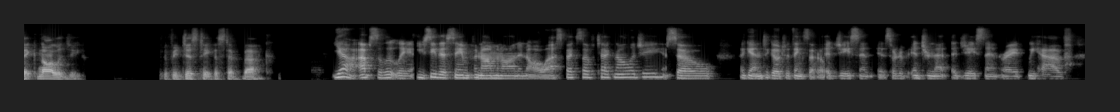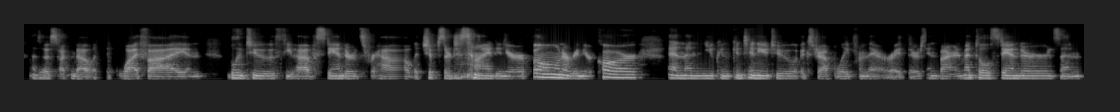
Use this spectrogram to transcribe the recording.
technology if we just take a step back. Yeah absolutely. You see the same phenomenon in all aspects of technology. So again to go to things that are adjacent eh, sort of internet adjacent right? We have as i was talking about like, wi-fi and bluetooth. You have standards for how the chips are designed in your phone or in your car. And then you can continue to extrapolate from there right? There's environmental standards and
